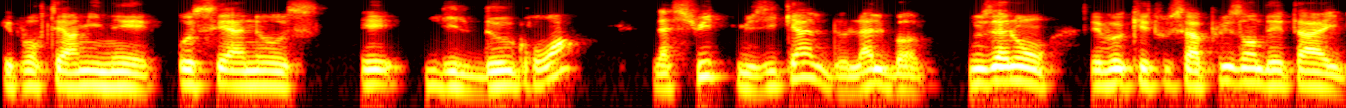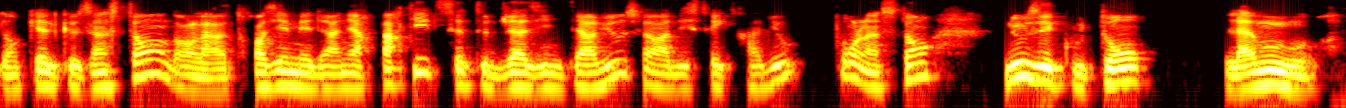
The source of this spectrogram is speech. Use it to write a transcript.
et pour terminer, Océanos et l'île de Groix, la suite musicale de l'album. Nous allons évoquer tout ça plus en détail dans quelques instants, dans la troisième et dernière partie de cette jazz interview sur la District Radio. Pour l'instant, nous écoutons L'amour.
